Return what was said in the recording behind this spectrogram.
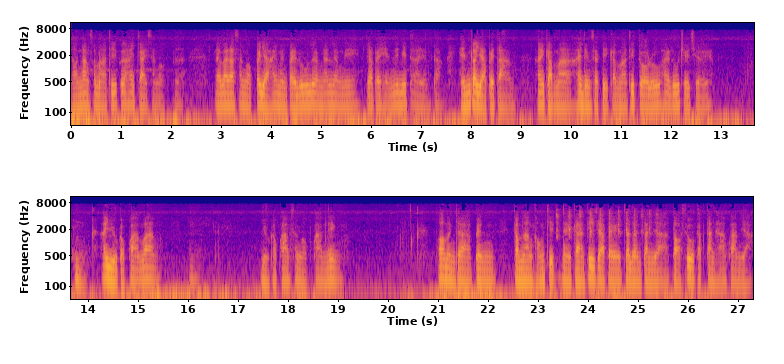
เรานั่งสมาธิเพื่อให้ใจสงบ และเวลาสงบก็อย่าให้มันไปรู้เรื่องนั้นเรื่องนี้ อย่าไปเห็นนิมิตอะไรต่างๆ เห็นก็อย่าไปตาม ให้กลับมาให้ดึงสติกลับมาที่ตัวรู้ให้รู้เฉยๆให้อยู่กับความว่าง อยู่กับความสงบความนิ่ง เพราะมันจะเป็นกำลังของจิตในการที่จะไปเจริญปัญญาต่อสู้กับตัณหาความอยาก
